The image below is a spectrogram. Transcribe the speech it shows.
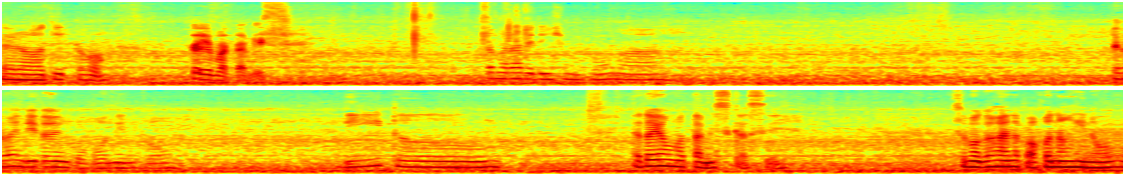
Pero dito, ito yung matamis. Ito marami din siyang bunga. Pero hindi ito yung kukunin ko. Dito. Ito yung matamis kasi. So maghahanap ako ng hinog.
